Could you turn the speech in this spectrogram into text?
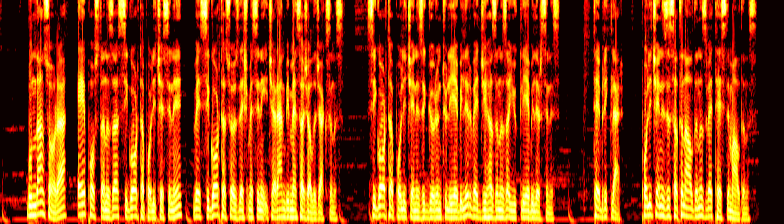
Bundan sonra e-postanıza sigorta poliçesini ve sigorta sözleşmesini içeren bir mesaj alacaksınız. Sigorta poliçenizi görüntüleyebilir ve cihazınıza yükleyebilirsiniz. Tebrikler. Poliçenizi satın aldınız ve teslim aldınız.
